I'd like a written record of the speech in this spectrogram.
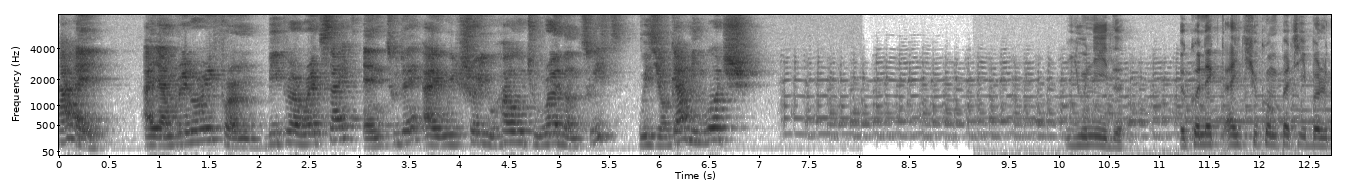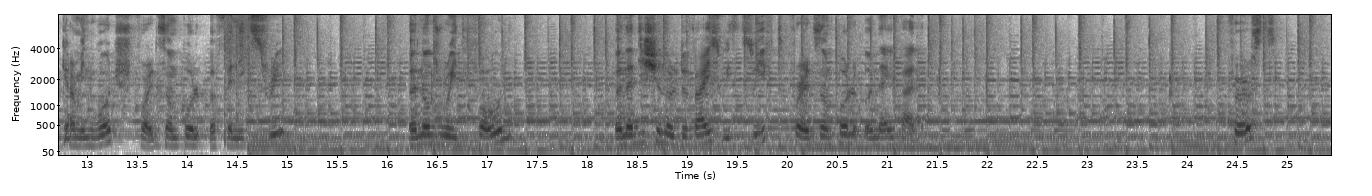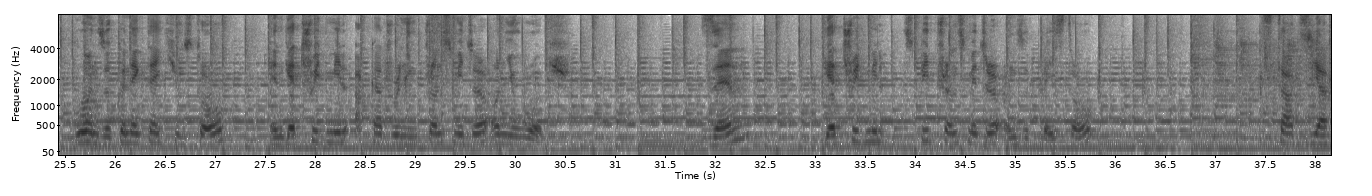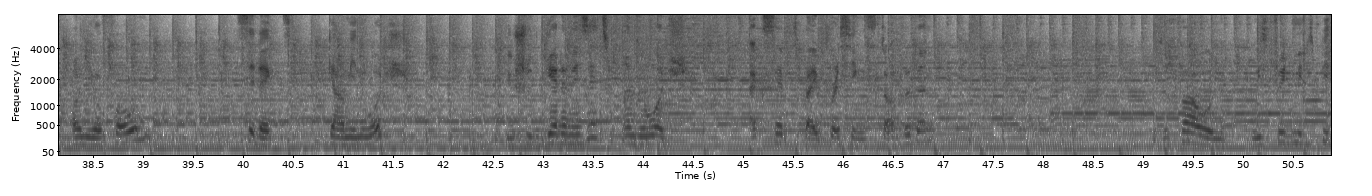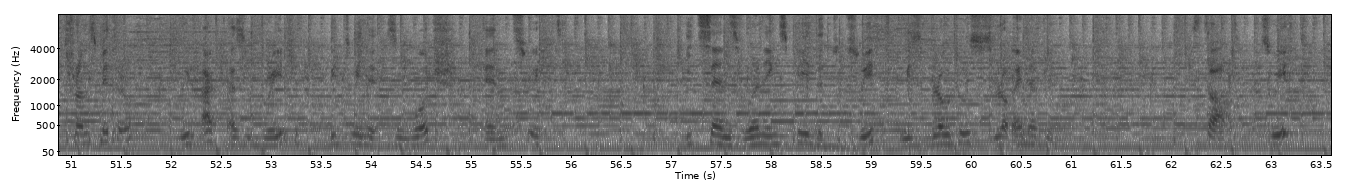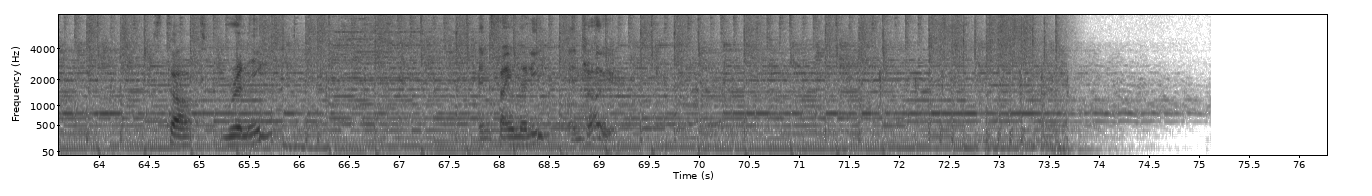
Hi, I am Gregory from BIPR website and today I will show you how to run on Zwift with your Garmin watch. You need a Connect IQ compatible Garmin watch, for example a Fenix 3, an Android phone, an additional device with Zwift, for example an iPad. First, go on the Connect IQ store and get treadmill arcade running transmitter on your watch. Then, get treadmill speed transmitter on the Play Store. Start the app on your phone. Select Garmin Watch. You should get a message on the watch. Accept by pressing Start button. The phone with treadmill speed transmitter will act as a bridge between the watch and Zwift. It sends running speed to Zwift with Bluetooth low energy start Zwift. start running, and finally enjoy.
